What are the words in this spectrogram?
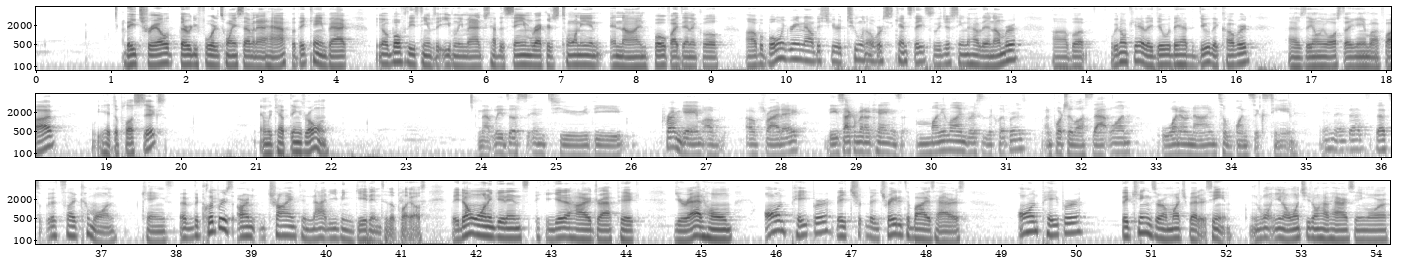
They trailed 34 to 27 at half, but they came back. You know, both of these teams are evenly matched, have the same records, 20 and, and 9, both identical. Uh, but Bowling Green now this year 2 0 versus Kent State, so they just seem to have their number. Uh, but we don't care. They did what they had to do. They covered as they only lost that game by five. We hit the plus six, and we kept things rolling. And that leads us into the prem game of of Friday. The Sacramento Kings money line versus the Clippers. Unfortunately, lost that one, 109 to 116. And then that's that's it's like come on, Kings. The Clippers are trying to not even get into the playoffs. They don't want to get in. They can get a higher draft pick. You're at home. On paper, they tr- they traded Tobias Harris. On paper, the Kings are a much better team. You know, once you don't have Harris anymore,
